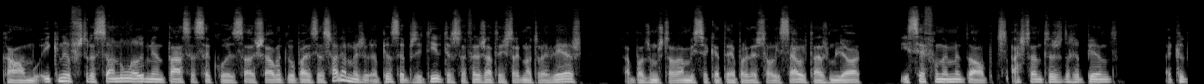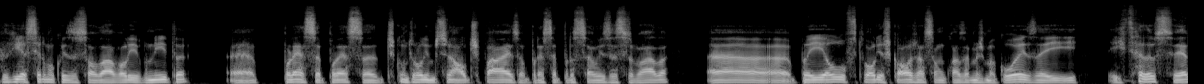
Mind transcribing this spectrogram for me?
calmo e que na frustração não alimentasse essa coisa, sabe? Achava que o pai dissesse, olha, mas pensa positivo, terça-feira já tens treino outra vez, já podes mostrar-me isso que até aprendeste a lição e estás melhor. Isso é fundamental, porque às tantas, de repente, aquilo que devia ser uma coisa saudável e bonita, uh, por, essa, por essa descontrole emocional dos pais ou por essa pressão exacerbada, uh, para ele o futebol e a escola já são quase a mesma coisa e, e está a ser.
